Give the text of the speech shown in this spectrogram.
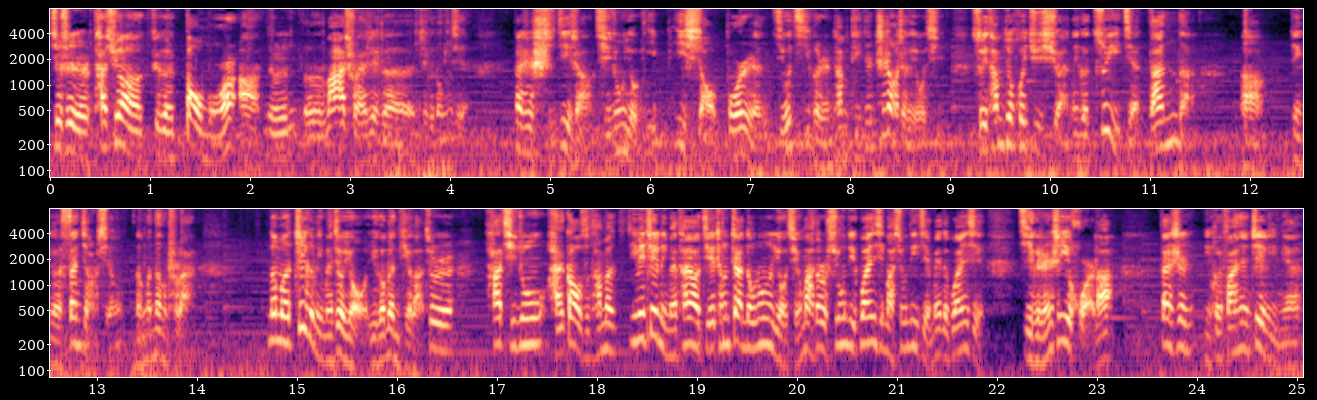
就是他需要这个倒模啊，就是呃挖出来这个这个东西。但是实际上，其中有一一小波人，有几个人，他们提前知道这个游戏，所以他们就会去选那个最简单的啊，那个三角形能够弄出来。那么这个里面就有一个问题了，就是。他其中还告诉他们，因为这里面他要结成战斗中的友情嘛，都是兄弟关系嘛，兄弟姐妹的关系，几个人是一伙的。但是你会发现，这里面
